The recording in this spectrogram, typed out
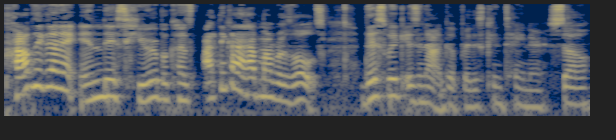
probably gonna end this here because I think I have my results. This wick is not good for this container. So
